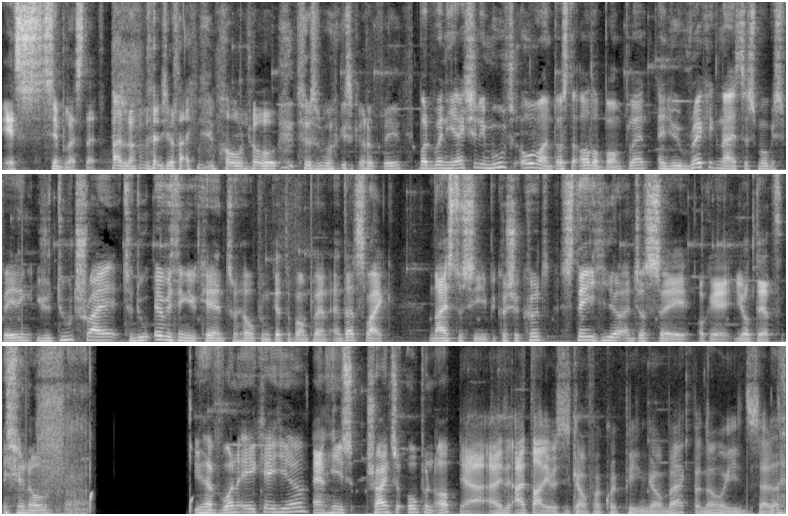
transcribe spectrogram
It's simple as that. I love that you're like, oh no, the smoke is gonna fade. But when he actually moves over and does the other bomb plant, and you recognize the smoke is fading, you do try to do everything you can to help him get the bomb plant, and that's like nice to see because you could stay here and just say, okay, you're dead, you know. You have one AK here, and he's trying to open up. yeah, I, I thought he was just going for a quick peek and going back, but no, he decided to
